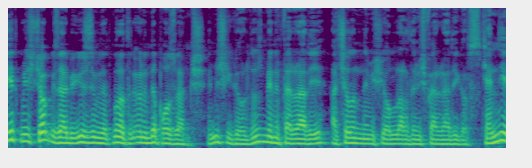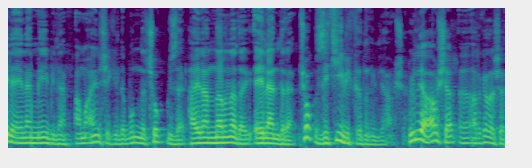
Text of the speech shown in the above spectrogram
Gitmiş çok güzel bir 124 Murat'ın önünde poz vermiş. Demiş ki gördünüz benim Ferrari'yi? Açılın demiş yollar demiş Ferrari görsün. Kendiyle eğlenmeyi bilen ama aynı şekilde bunu da çok güzel hayranlarına da eğlendiren çok zeki bir kadın Hülya Avşar. Hülya Avşar e, arkadaşlar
